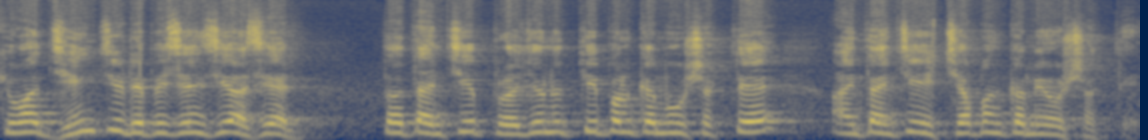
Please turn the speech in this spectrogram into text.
किंवा झिंकची डेफिशियन्सी असेल तर त्यांची प्रजनोत्ती पण कमी होऊ शकते आणि त्यांची इच्छा पण कमी होऊ शकते.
